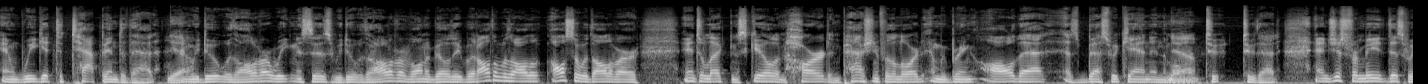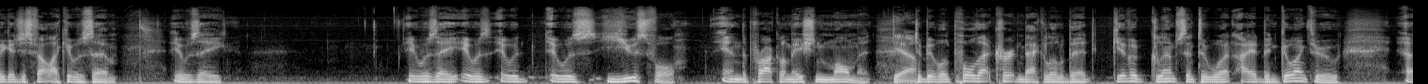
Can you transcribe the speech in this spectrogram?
and we get to tap into that. Yeah. And we do it with all of our weaknesses, we do it with all of our vulnerability, but also with all also with all of our intellect and skill and heart and passion for the Lord, and we bring all that as best we can in the Yeah. moment to to that. And just for me this week, I just felt like it was um, it was a it was a it was it would it was useful in the proclamation moment Yeah. to be able to pull that curtain back a little bit, give a glimpse into what I had been going through. Uh,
